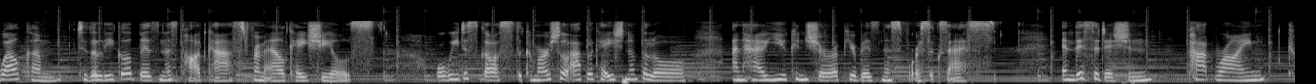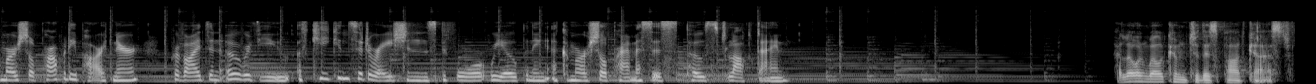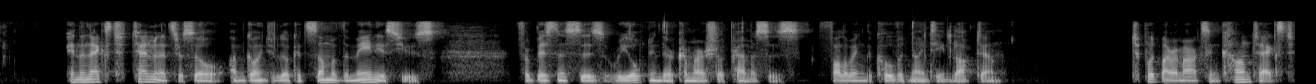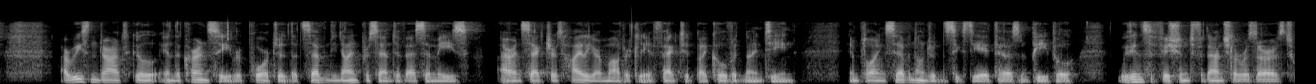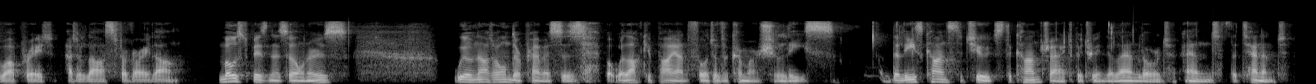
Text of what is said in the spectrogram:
Welcome to the Legal Business Podcast from LK Shields, where we discuss the commercial application of the law and how you can shore up your business for success. In this edition, Pat Ryan, commercial property partner, provides an overview of key considerations before reopening a commercial premises post lockdown. Hello and welcome to this podcast. In the next 10 minutes or so, I'm going to look at some of the main issues for businesses reopening their commercial premises following the COVID 19 lockdown. To put my remarks in context, a recent article in The Currency reported that 79% of SMEs are in sectors highly or moderately affected by COVID 19, employing 768,000 people with insufficient financial reserves to operate at a loss for very long. Most business owners will not own their premises but will occupy on foot of a commercial lease. The lease constitutes the contract between the landlord and the tenant,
